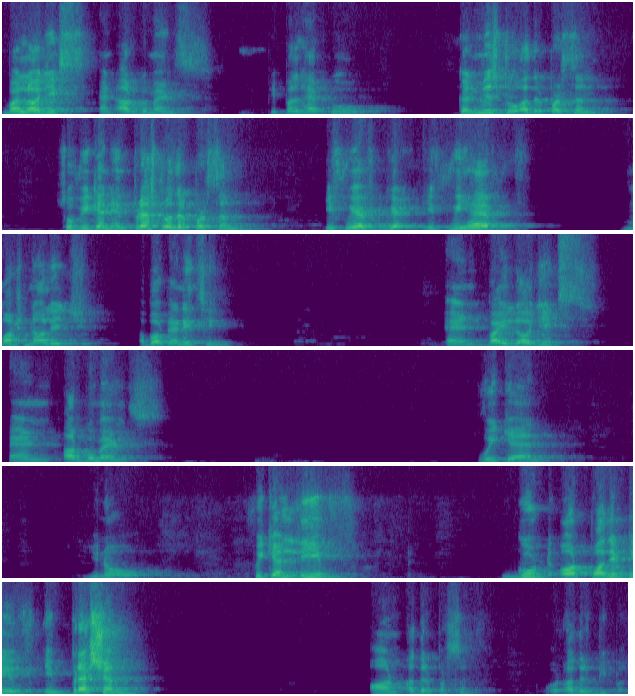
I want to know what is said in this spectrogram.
by logics and arguments people have to convince to other person so we can impress to other person if we have get, if we have much knowledge about anything. And by logics and arguments we can you know we can leave good or positive impression on other person or other people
